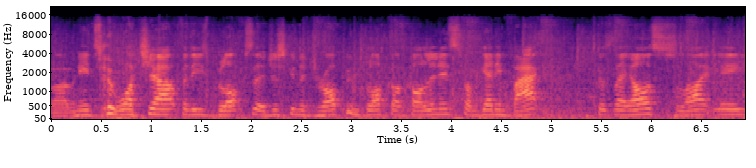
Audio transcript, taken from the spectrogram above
Right, we need to watch out for these blocks that are just going to drop and block our colonists from getting back. Because they are slightly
